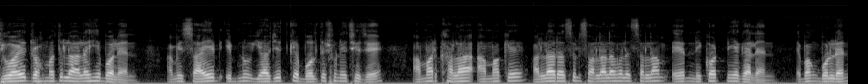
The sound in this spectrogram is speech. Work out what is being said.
জুয়াইদ রহমতুল্লা আলহী বলেন, আমি সাইব ইবনু ইয়াজিদকে বলতে শুনেছি যে, আমার খালা আমাকে আল্লাহ রসুল সাল্লাহ সাল্লাম এর নিকট নিয়ে গেলেন এবং বললেন,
